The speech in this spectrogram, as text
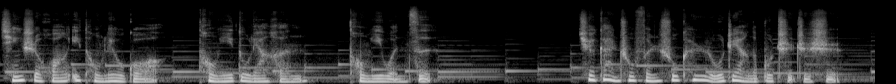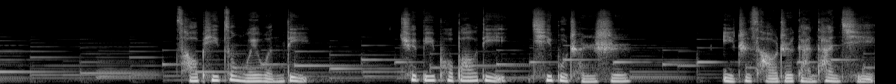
秦始皇一统六国，统一度量衡，统一文字，却干出焚书坑儒这样的不耻之事。曹丕纵为文帝，却逼迫胞弟七步成诗，以致曹植感叹其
